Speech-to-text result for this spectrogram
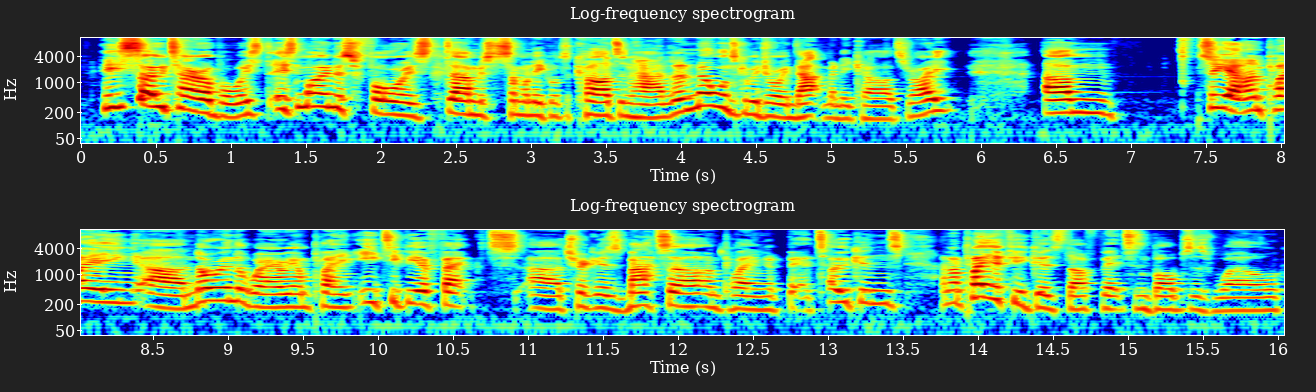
He's so terrible. His, his minus four is damage to someone equal to cards in hand, and no one's gonna be drawing that many cards, right? Um, so yeah, I'm playing uh, Norin the Wary. I'm playing ETB effects, uh, triggers matter. I'm playing a bit of tokens, and I'm playing a few good stuff, bits and bobs as well.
